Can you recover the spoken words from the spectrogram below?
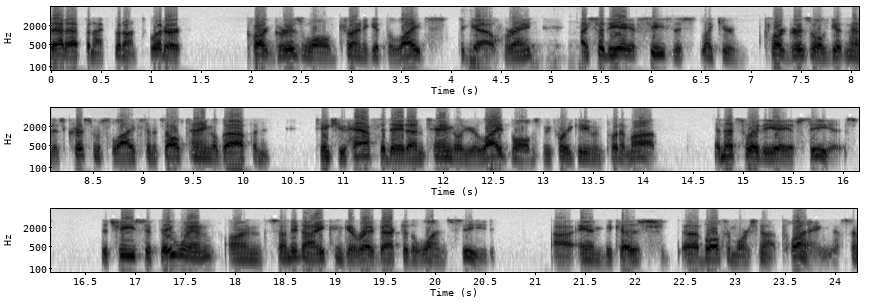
setup, and I put on Twitter Clark Griswold trying to get the lights to go. Right? I said the AFC's this like your Clark Griswold getting at his Christmas lights, and it's all tangled up, and it takes you half the day to untangle your light bulbs before you can even put them up, and that's the way the AFC is the Chiefs, if they win on Sunday night, can get right back to the one seed. Uh, and because uh, Baltimore's not playing, so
